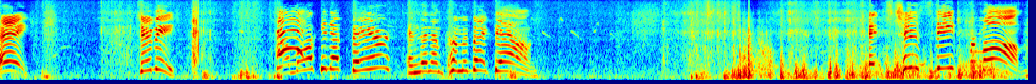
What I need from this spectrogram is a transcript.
Hey, Jimmy, I'm walking up there, and then I'm coming back down. It's too steep for mom.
